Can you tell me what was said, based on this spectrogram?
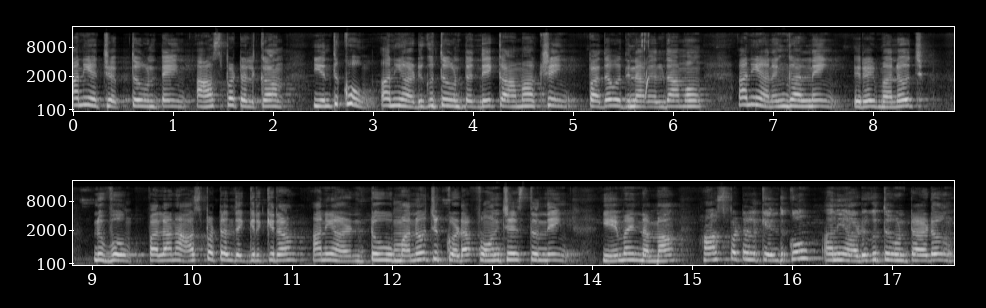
అని చెప్తూ ఉంటే హాస్పిటల్కా ఎందుకు? అని అడుగుతూ ఉంటుంది కామాక్షి. పద వదిన వెళ్దాము అని అనగానే రే మనోజ్ నువ్వు పలానా హాస్పిటల్ దగ్గరికి రా అని అంటూ మనోజ్కి కూడా ఫోన్ చేస్తుంది. ఏమైందమ్మా? హాస్పిటల్కి ఎందుకు? అని అడుగుతూ ఉంటాడు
